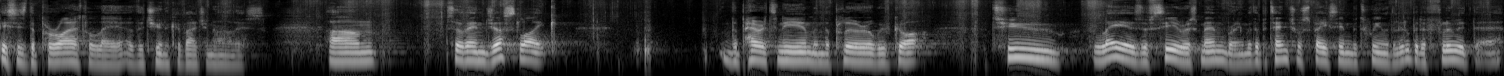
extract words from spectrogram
This is the parietal layer of the tunica vaginalis. Um, so then just like the peritoneum and the pleura, we've got two layers of serous membrane with a potential space in between with a little bit of fluid there.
